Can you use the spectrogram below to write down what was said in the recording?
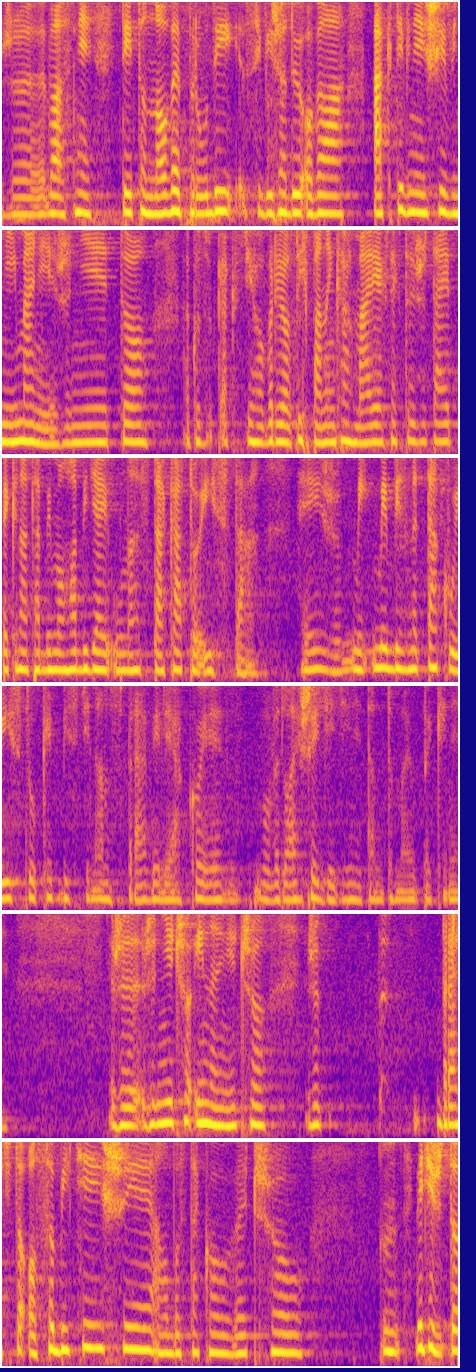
že vlastne tieto nové prúdy si vyžadujú oveľa aktívnejšie vnímanie, že nie je to, ako ak ste hovorili o tých panenkách Mariach, tak to je, že tá je pekná, tá by mohla byť aj u nás takáto istá. Hej, že my, my by sme takú istú, keby ste nám spravili, ako je vo vedľajšej dedine, tam to majú pekne. Že, že niečo iné, niečo, že brať to osobitejšie alebo s takou väčšou Mm, viete, že to,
